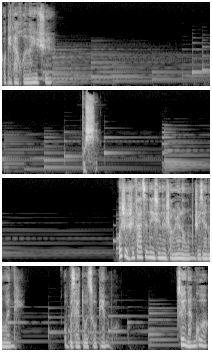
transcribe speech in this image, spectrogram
我给他回了一句。不是，我只是发自内心的承认了我们之间的问题，我不再多做辩驳，所以难过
